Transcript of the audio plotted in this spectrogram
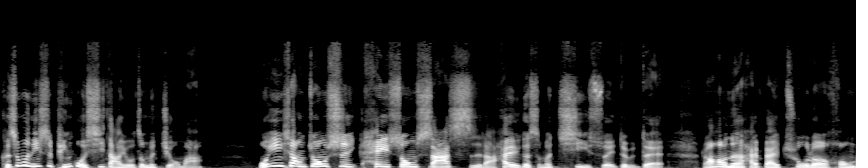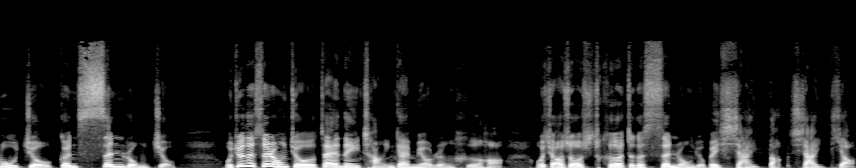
可是问题是，苹果西打有这么久吗？我印象中是黑松沙士啦，还有一个什么汽水，对不对？然后呢，还摆出了红露酒跟森茸酒。我觉得参茸酒在那一场应该没有人喝哈。我小时候喝这个参茸有被吓一到吓一跳，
